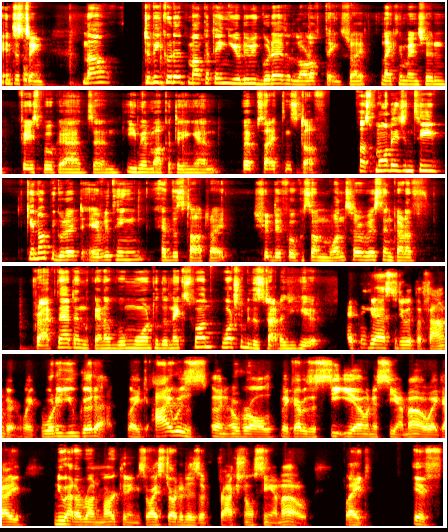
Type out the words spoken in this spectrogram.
Interesting. Now, to be good at marketing, you have to be good at a lot of things, right? Like you mentioned, Facebook ads and email marketing and websites and stuff. A small agency cannot be good at everything at the start, right? Should they focus on one service and kind of crack that and kind of go on to the next one? What should be the strategy here? I think it has to do with the founder. Like, what are you good at? Like, I was an overall, like, I was a CEO and a CMO. Like, I knew how to run marketing. So I started as a fractional CMO. Like, if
